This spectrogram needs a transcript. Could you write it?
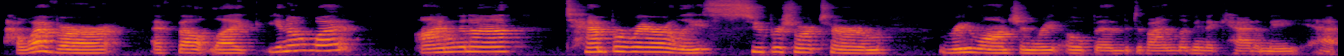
However, I felt like, you know what? I'm going to temporarily, super short term, relaunch and reopen the Divine Living Academy at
